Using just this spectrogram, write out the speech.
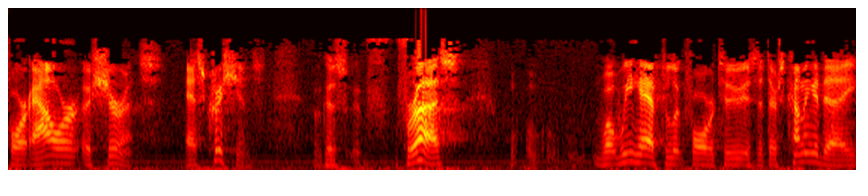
for our assurance as Christians. Because for us, what we have to look forward to is that there's coming a day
